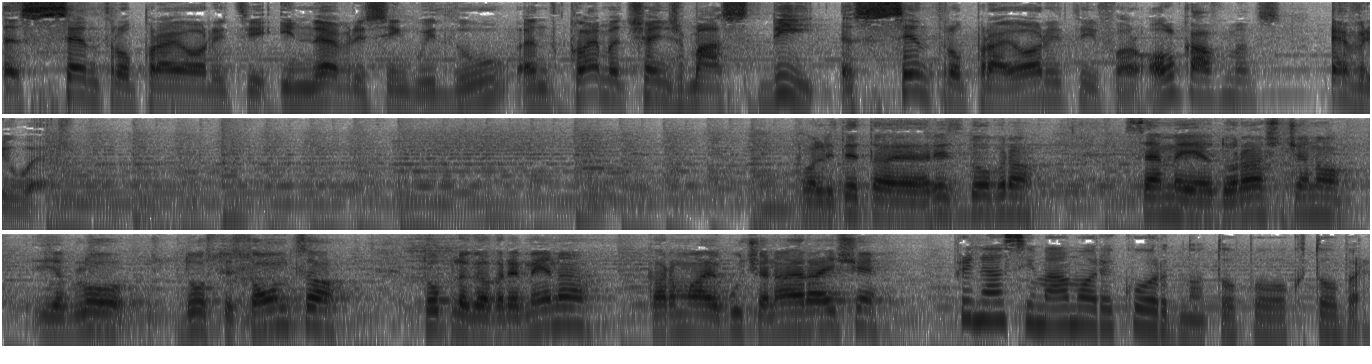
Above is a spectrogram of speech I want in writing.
a central priority in everything we do, and climate change must be a central priority for all governments everywhere. kvaliteta je res dobra, seme je doraščeno, je bilo dosti sonca, toplega vremena, kar imajo buče najrajše. Pri nas imamo rekordno topo oktober,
